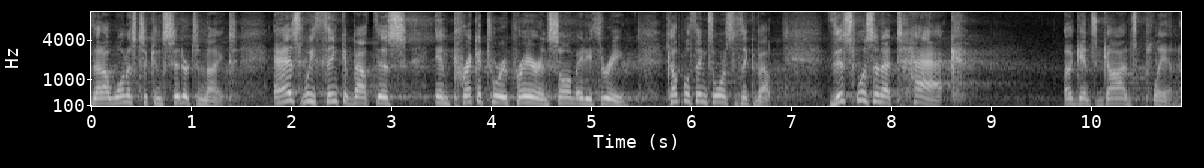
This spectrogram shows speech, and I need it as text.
that I want us to consider tonight as we think about this imprecatory prayer in Psalm 83. A couple of things I want us to think about. This was an attack against God's plan.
